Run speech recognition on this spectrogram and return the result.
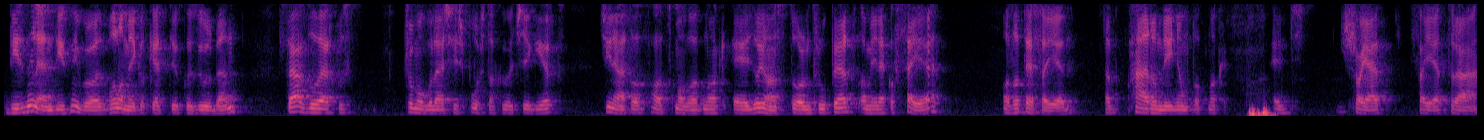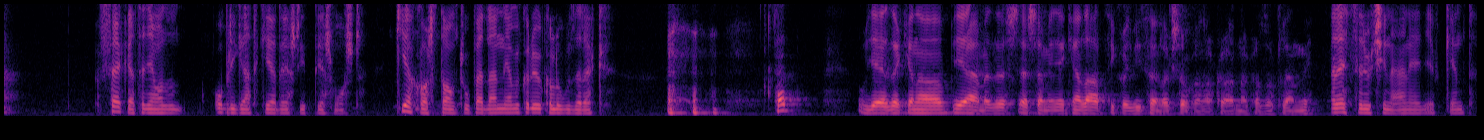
Disneyland, Disney World valamelyik a kettő közülben 100 dollár plusz csomagolás és postaköltségért csináltathatsz magadnak egy olyan Stormtroopert, aminek a feje az a te fejed. Tehát 3D nyomtatnak egy saját fejet rá. Fel kell tegyem az obligát kérdést itt és most. Ki akar Stormtrooper lenni, amikor ők a lúzerek? hát, ugye ezeken a jelmezes eseményeken látszik, hogy viszonylag sokan akarnak azok lenni. Mert egyszerű csinálni egyébként.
